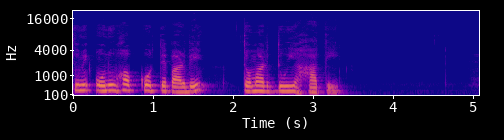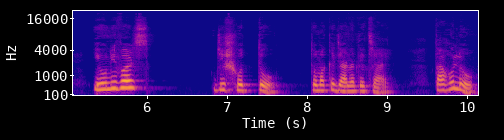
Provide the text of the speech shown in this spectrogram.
তুমি অনুভব করতে পারবে তোমার দুই হাতে। ইউনিভার্স, যে সত্য তোমাকে জানাতে চায়, তা হলো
